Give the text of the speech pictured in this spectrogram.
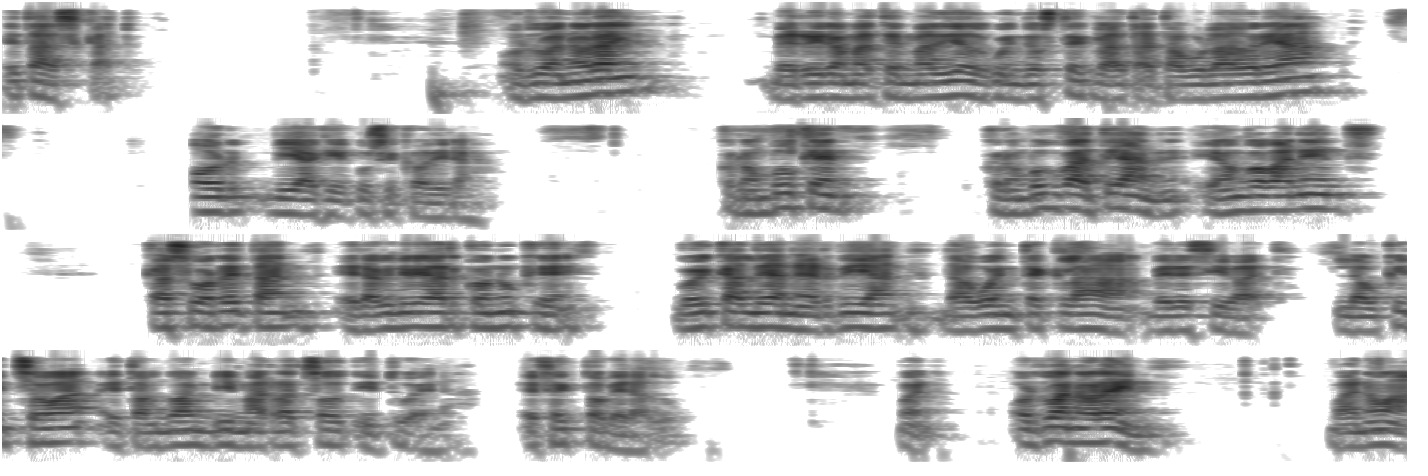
Eta askatu. Orduan orain, berriro ematen badio Windows tekla eta tabuladorea, hor biak ikusiko dira. Chromebooken, Chromebook batean egongo banintz, kasu horretan, erabili beharko nuke, goikaldean erdian dagoen tekla berezi bat, laukitzoa eta ondoan bi marratzo dituena. Efekto bera du. Bueno, orduan orain, banoa,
